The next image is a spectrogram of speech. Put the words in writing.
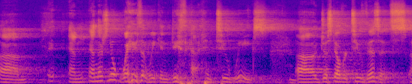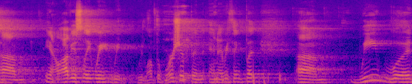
um, and, and there's no way that we can do that in two weeks, uh, just over two visits. Um, you know, obviously we, we, we love the worship and, and everything, but um, we would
